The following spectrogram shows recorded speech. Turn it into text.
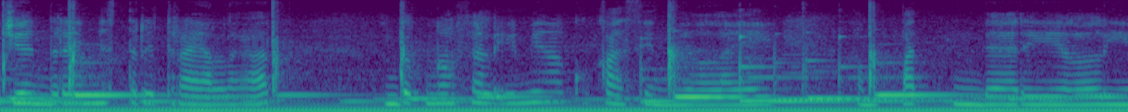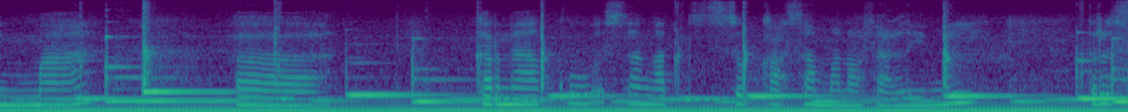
genre mystery thriller untuk novel ini aku kasih nilai 4 dari 5 uh, eh, karena aku sangat suka sama novel ini. Terus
